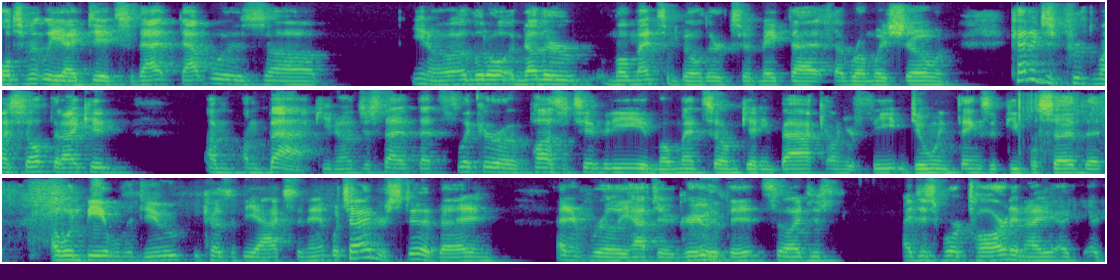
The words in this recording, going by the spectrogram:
ultimately I did. So that that was, uh, you know, a little another momentum builder to make that that runway show, and kind of just proved to myself that I could I'm I'm back. You know, just that that flicker of positivity and momentum, getting back on your feet and doing things that people said that I wouldn't be able to do because of the accident, which I understood, but I didn't I didn't really have to agree with it. So I just I just worked hard and I, I,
